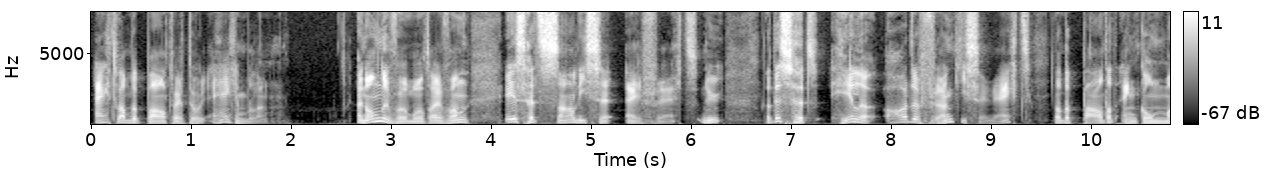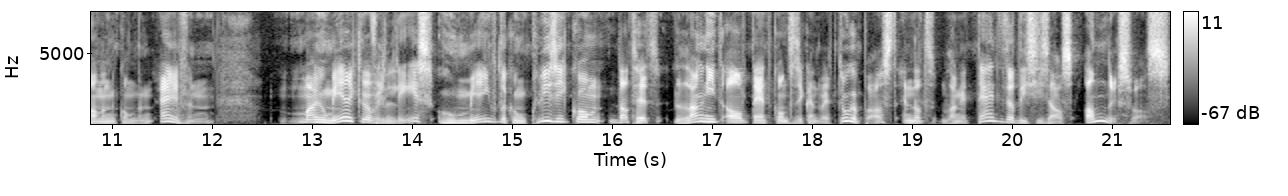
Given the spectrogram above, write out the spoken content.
echt wel bepaald werd door eigenbelang. Een ander voorbeeld daarvan is het Salische erfrecht. Nu, dat is het hele oude Frankische recht dat bepaalt dat enkel mannen konden erven. Maar hoe meer ik erover lees, hoe meer ik tot de conclusie kom dat het lang niet altijd consequent werd toegepast en dat lange tijd de traditie zelfs anders was.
